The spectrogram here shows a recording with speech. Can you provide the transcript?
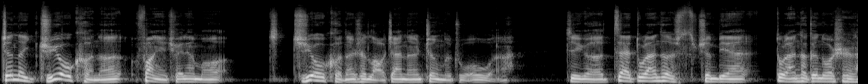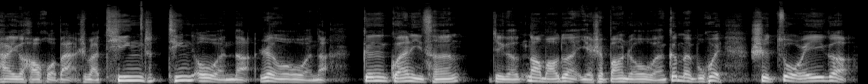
真的只有可能放眼全联盟，只只有可能是老詹能镇得住欧文啊。这个在杜兰特身边，杜兰特更多是他一个好伙伴，是吧？听听欧文的，认欧文的，跟管理层这个闹矛盾也是帮着欧文，根本不会是作为一个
